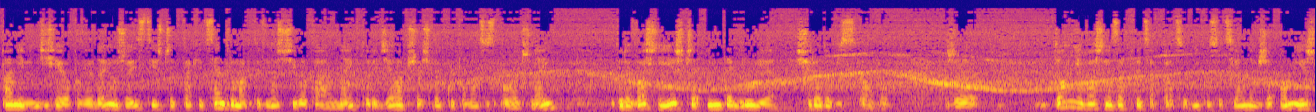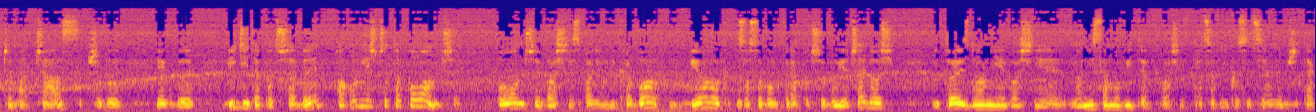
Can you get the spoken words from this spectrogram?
panie mi dzisiaj opowiadają, że jest jeszcze takie Centrum Aktywności Lokalnej, które działa przy Ośrodku Pomocy Społecznej, które właśnie jeszcze integruje środowiskowo, że to mnie właśnie zachwyca w pracowniku socjalnym, że on jeszcze ma czas, żeby jakby widzi te potrzeby, a on jeszcze to połączy. Połączy właśnie z panią mikrobiolog, z osobą, która potrzebuje czegoś i to jest dla mnie właśnie no, niesamowite właśnie w pracowniku socjalnym, że tak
